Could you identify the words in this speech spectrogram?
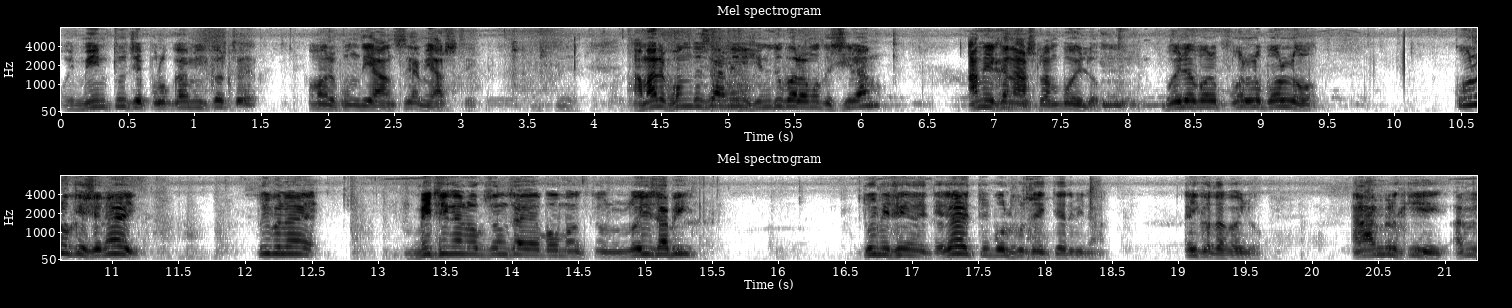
ওই মিন্টু যে প্রোগ্রাম ই করছে আমার ফোন দিয়ে আনছে আমি আসছি। আমার ফোন দিয়েছে আমি হিন্দু বলার মধ্যে ছিলাম আমি এখানে আসলাম বইল। বইল বলল বলল কোনো কিছু নেই। তুই বলে মিটিংয়ে লোকজন যায় লই যাবি? তুই মিটিংয়ে এই তুই বলব যাইতে পারবি না। এই কথা কইলো। আর আমি বলি কি? আমি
